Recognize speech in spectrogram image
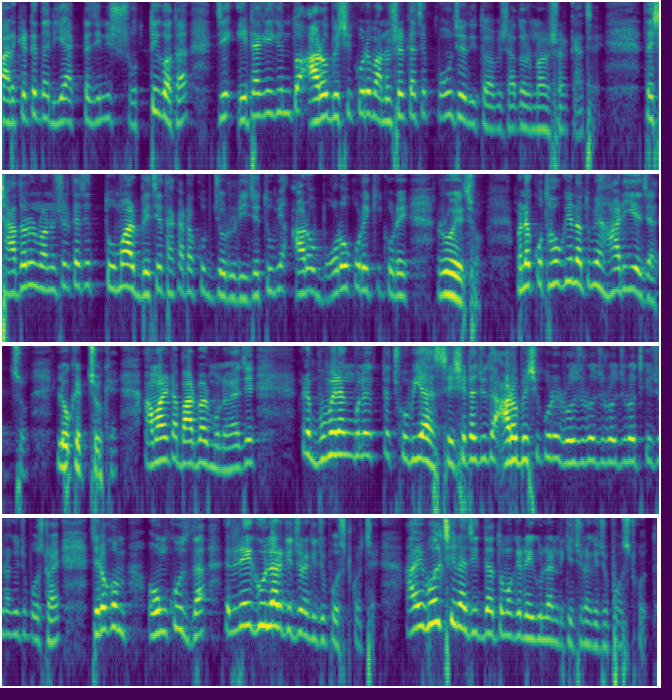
মার্কেটে দাঁড়িয়ে একটা জিনিস সত্যি কথা, যে এটাকে কিন্তু আরও বেশি করে মানুষের কাছে পৌঁছে দিতে হবে সাধারণ মানুষের কাছে। তাই সাধারণ মানুষের কাছে তোমার বেঁচে থাকাটা খুব জরুরি, যে তুমি আরও বড় করে কি করে রয়েছো। মানে কোথাও গিয়ে না তুমি হারিয়ে যাচ্ছ লোকের চোখে। আমার এটা বারবার মনে হয় যে মানে বুমেরাং বলে একটা ছবি আসছে সেটা যদি আরও বেশি করে রোজ রোজ রোজ রোজ কিছু না কিছু পোস্ট হয়, যেরকম অঙ্কুশ দা রেগুলার কিছু না কিছু পোস্ট করছে। আমি বলছি, না জিদ্দা, তোমাকে রেগুলার কিছু না কিছু পোস্ট করতে।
